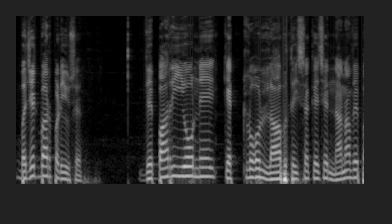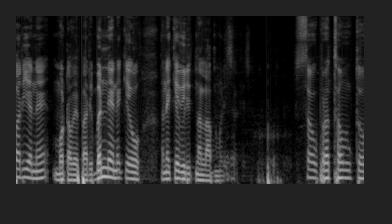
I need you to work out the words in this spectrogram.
બજેટ બહાર પડ્યું છે વેપારીઓને કેટલો લાભ થઈ શકે છે? નાના વેપારી અને મોટા વેપારી. બંનેને કેવો અને કેવી રીતના લાભ મળી શકે છે? સૌ પ્રથમ તો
